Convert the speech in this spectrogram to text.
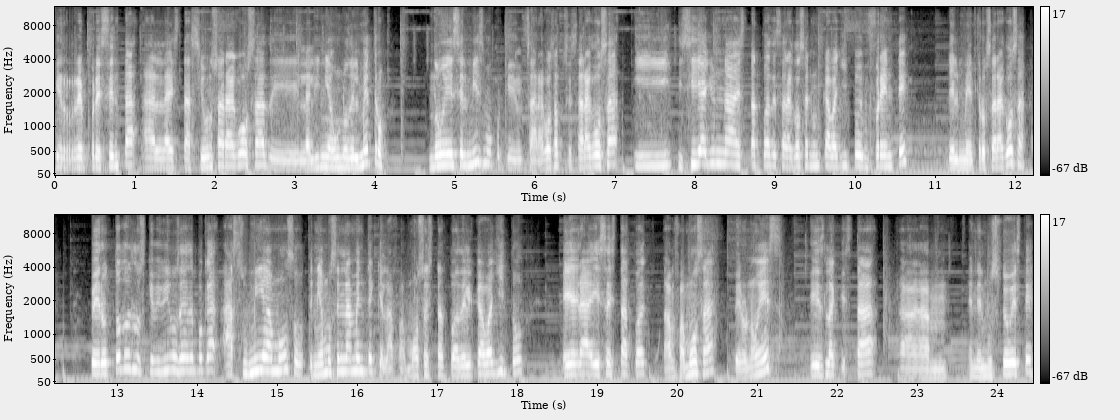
que representa a la estación Zaragoza de la línea 1 del metro, no es el mismo porque el Zaragoza pues es Zaragoza y, sí hay una estatua de Zaragoza en un caballito enfrente del metro Zaragoza. pero todos los que vivimos en esa época asumíamos o teníamos en la mente que la famosa estatua del caballito era esa estatua tan famosa, pero no es, es la que está en el Museo Este,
